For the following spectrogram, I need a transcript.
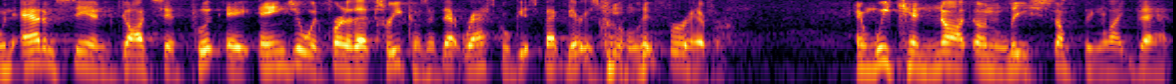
when Adam sinned, God said, Put an angel in front of that tree because if that rascal gets back there, he's going to live forever. And we cannot unleash something like that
